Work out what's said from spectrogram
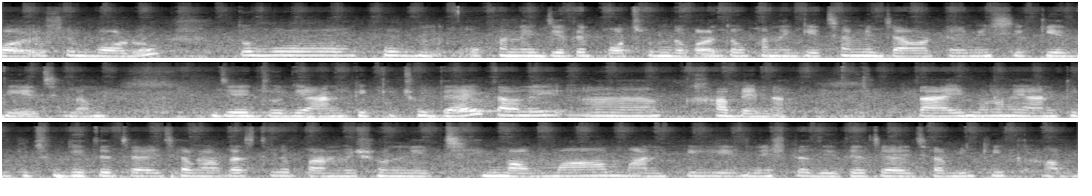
বয়সে বড়, তবুও খুব ওখানে যেতে পছন্দ করে। তো ওখানে গেছে, আমি যাওয়ার টাইমে শিখিয়ে দিয়েছিলাম যে যদি আন্টি কিছু দেয় তাহলে খাবে না। তাই মনে হয় আন্টি কিছু দিতে চাইছে, আমার কাছ থেকে পারমিশন নিচ্ছে। মাম্মা আন্টি এই জিনিসটা দিতে চাইছে, আমি কি খাব?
